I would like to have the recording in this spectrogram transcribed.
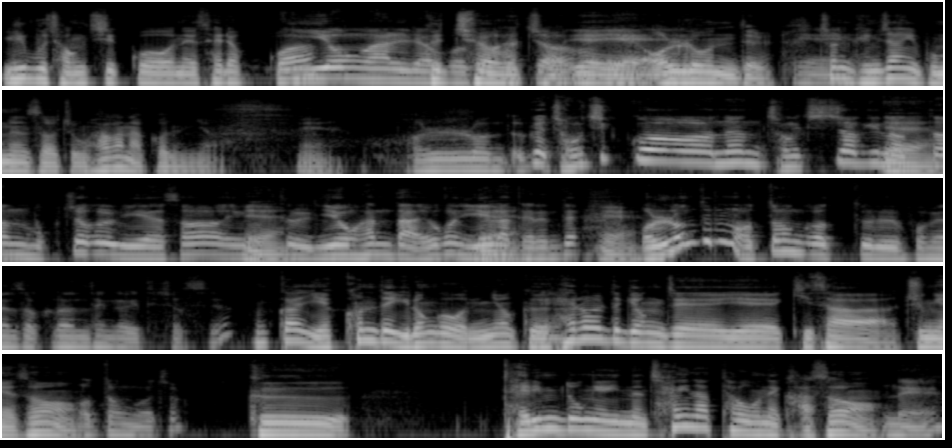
일부 정치권의 세력과 이용하려고 그쵸 하죠. 그쵸 예, 예. 언론들 예. 전 굉장히 보면서 좀 화가 났거든요. 예. 언론 그러니까 정치권은 정치적인 예. 어떤 목적을 위해서 이것들 이용한다. 이건 이해가 예. 되는데 예. 언론들은 어떤 것들을 보면서 그런 생각이 드셨어요? 그러니까 예컨대 이런 거거든요. 그 예. 헤럴드 경제의 기사 중에서 어떤 거죠? 그 대림동에 있는 차이나타운에 가서 네.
